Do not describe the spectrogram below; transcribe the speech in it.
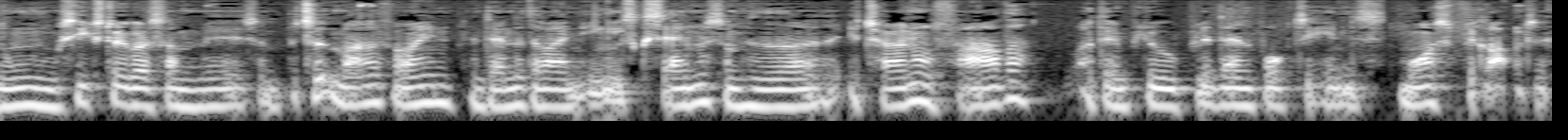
nogle musikstykker, som, øh, som betød meget for hende. Blandt andet, der var en engelsk salme, som hedder Eternal Father, og den blev blandt andet brugt til hendes mors begravelse.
